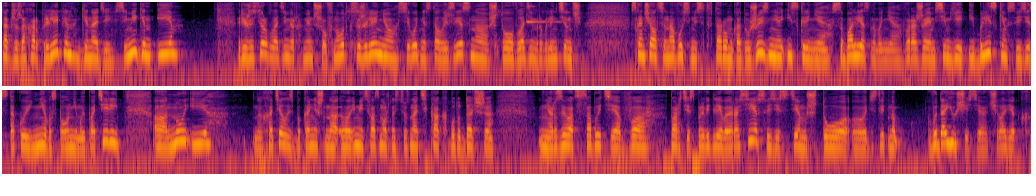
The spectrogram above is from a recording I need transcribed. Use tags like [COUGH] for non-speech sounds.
также Захар Прилепин, Геннадий Семигин и режиссер Владимир Меньшов. Но вот, к сожалению, сегодня стало известно, что Владимир Валентинович скончался на 82-м году жизни. Искреннее соболезнования выражаем семье и близким в связи с такой невосполнимой потерей. А, Ну и э, хотелось бы, конечно, э, иметь возможность узнать, как будут дальше развиваться события в партии «Справедливая Россия» в связи с тем, что э, действительно выдающийся человек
